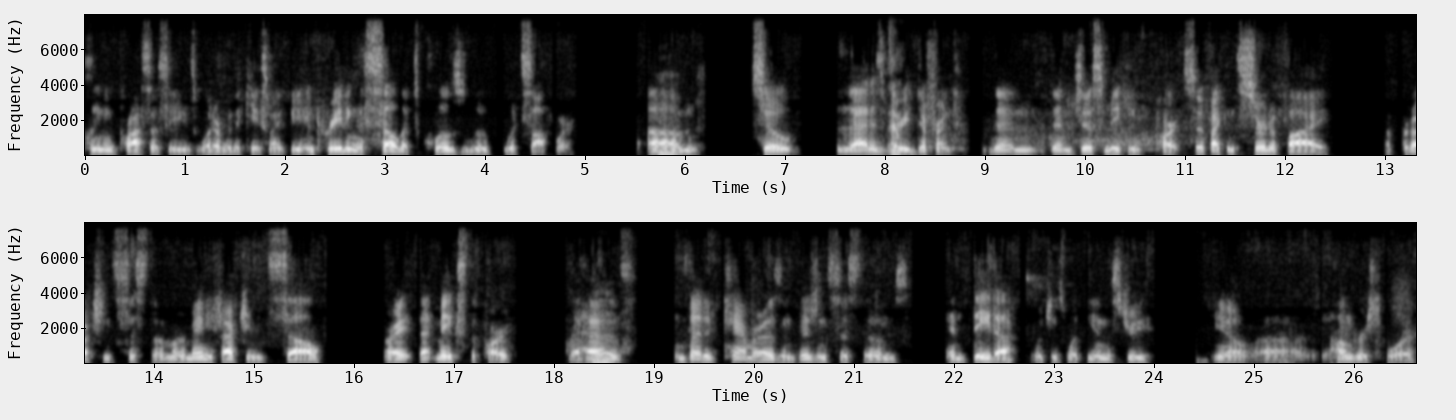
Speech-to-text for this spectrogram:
cleaning processes, whatever the case might be, and creating a cell that's closed loop with software. Mm-hmm. Um, mm-hmm. So that is very different than than just making parts. So if I can certify a production system or a manufacturing cell, right, that makes the part that mm-hmm. has mm-hmm. embedded cameras and vision systems and data, which is what the industry, you know, uh, hungers for,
